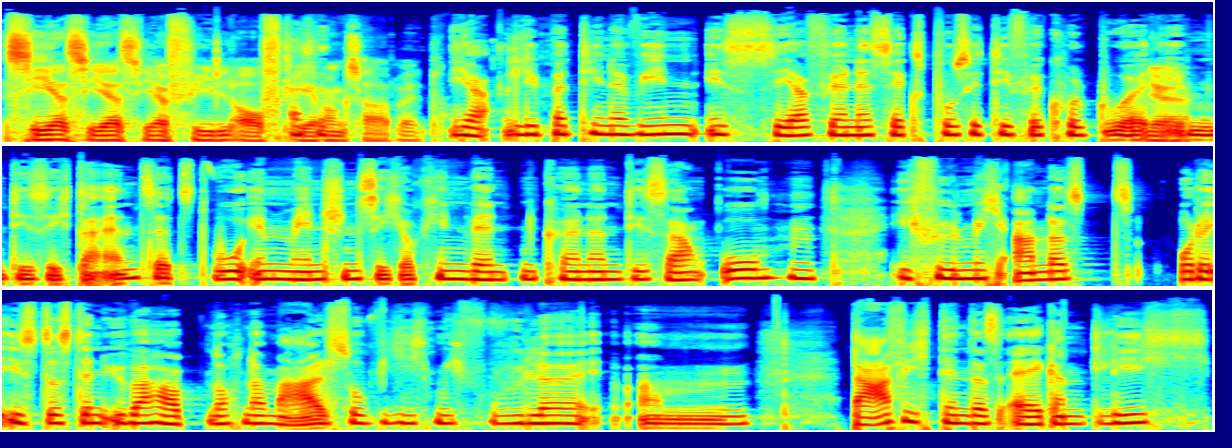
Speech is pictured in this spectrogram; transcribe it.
sehr, sehr, sehr viel Aufklärungsarbeit. Also, ja, Libertine Wien ist sehr für eine sexpositive Kultur ja. eben, die sich da einsetzt, wo eben Menschen sich auch hinwenden können, die sagen, oh, hm, ich fühle mich anders oder ist das denn überhaupt noch normal, so wie ich mich fühle? Ähm, darf ich denn das eigentlich?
